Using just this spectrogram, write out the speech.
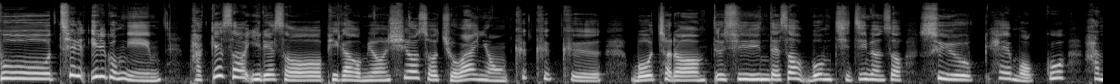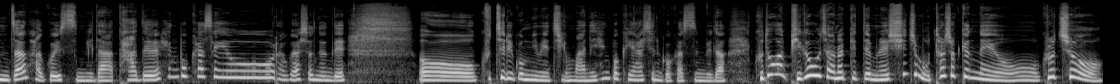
9710님, 밖에서 일해서 비가 오면 쉬어서 좋아요. 크크크. 모처럼 뜨신 데서 몸 지지면서 수육 해 먹고 한 잔 하고 있습니다. 다들 행복하세요. 라고 하셨는데, 어, 9710님이 지금 많이 행복해 하시는 것 같습니다. 그동안 비가 오지 않았기 때문에 쉬지 못하셨겠네요. 그렇죠?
